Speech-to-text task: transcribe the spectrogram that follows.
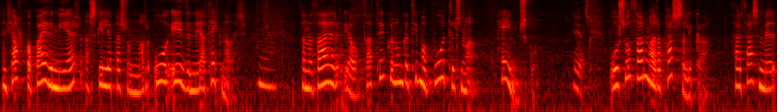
en hjálpa bæði mér að skilja personar og yðunni að teikna þær. Já. þannig að það er, já, það tekur langan tíma að búa til svona heim sko. Já. og svo þarf maður að passa líka. Það er það sem er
